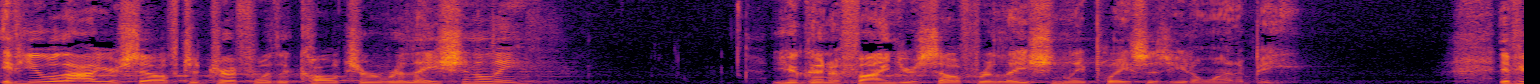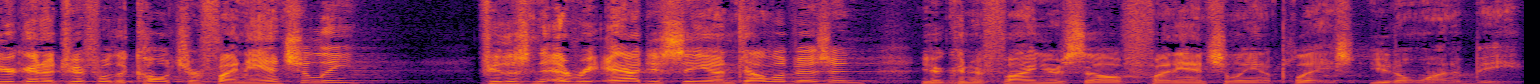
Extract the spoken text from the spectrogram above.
If you allow yourself to drift with a culture relationally, you're going to find yourself relationally places you don't want to be. If you're going to drift with a culture financially, if you listen to every ad you see on television, you're going to find yourself financially in a place you don't want to be.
